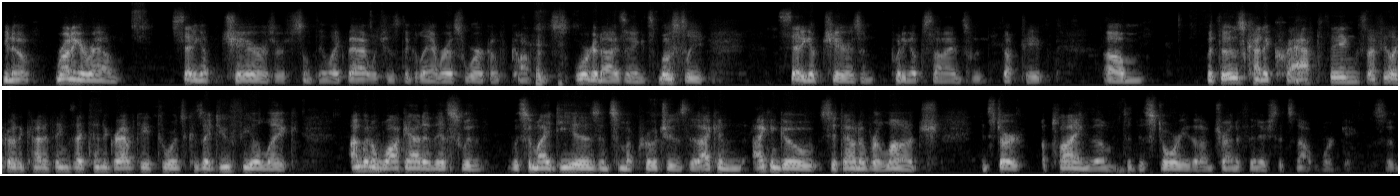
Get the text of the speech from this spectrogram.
you know, running around setting up chairs or something like that, which is the glamorous work of conference organizing. It's mostly setting up chairs and putting up signs with duct tape. Um, but those kind of craft things, I feel like, are the kind of things I tend to gravitate towards because I do feel like I'm going to walk out of this with with some ideas and some approaches that I can I can go sit down over lunch and start applying them to the story that I'm trying to finish that's not working. So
